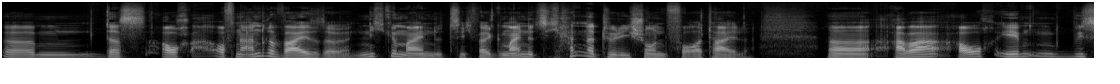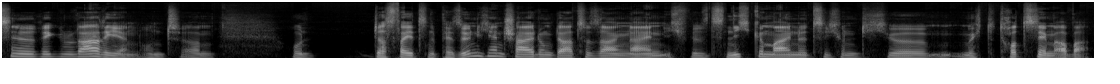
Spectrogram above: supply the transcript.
ähm, das auch auf eine andere Weise, nicht gemeinnützig, weil gemeinnützig hat natürlich schon Vorteile, äh, aber auch eben ein bisschen Regularien und ähm, das war jetzt eine persönliche Entscheidung, da zu sagen, nein, ich will es nicht gemeinnützig und ich äh, möchte trotzdem aber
